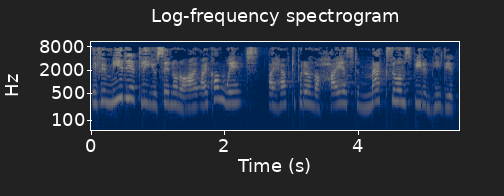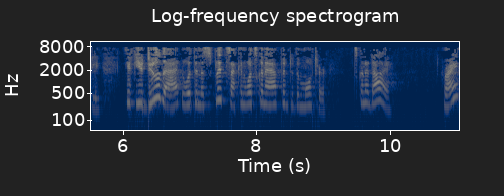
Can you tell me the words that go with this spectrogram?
If immediately you say, no, no, I, I can't wait. I have to put it on the highest maximum speed immediately. If you do that, within a split second, what's going to happen to the motor? It's going to die. Right?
